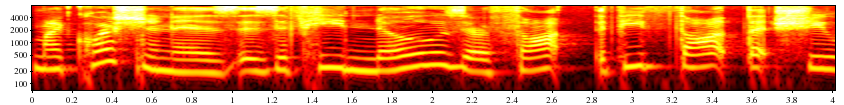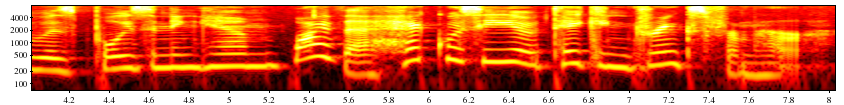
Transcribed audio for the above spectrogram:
My question is is if he knows or thought if he thought that she was poisoning him, why the heck was he taking drinks from her?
